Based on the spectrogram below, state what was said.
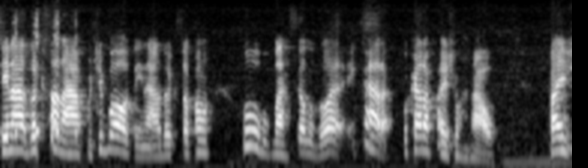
tem narrador que só narra futebol, tem narrador que só fala. Pô, o Marcelo Duó, cara, o cara faz jornal, faz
